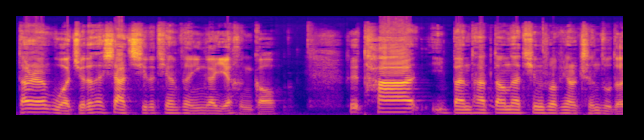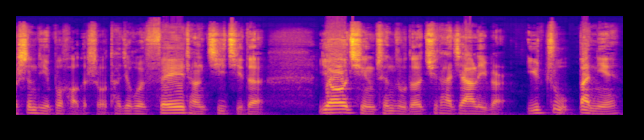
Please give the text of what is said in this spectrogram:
当然我觉得他下棋的天分应该也很高。所以他一般，他当他听说像陈祖德身体不好的时候，他就会非常积极的邀请陈祖德去他家里边一住半年，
